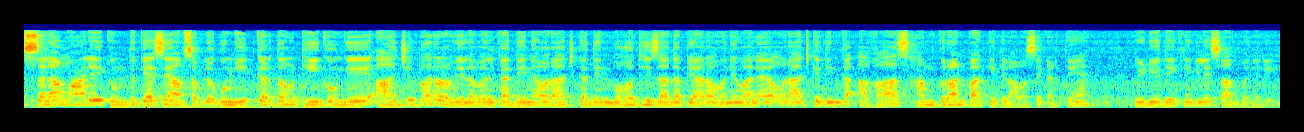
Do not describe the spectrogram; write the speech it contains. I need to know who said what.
Speaker 1: असलकुम तो कैसे हैं आप सब लोग? उम्मीद करता हूँ ठीक होंगे। आज बारह रबी का दिन है और आज का दिन बहुत ही ज़्यादा प्यारा होने वाला है और आज के दिन का आगाज़ हम कुरान पाक की तिलावत से करते हैं। वीडियो देखने के लिए साथ बने रहिए।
